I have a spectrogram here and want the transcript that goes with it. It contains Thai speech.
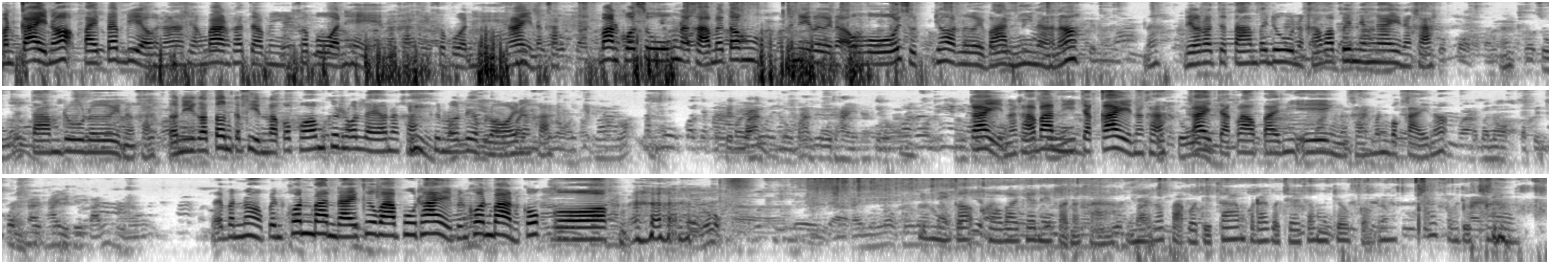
มันใกล้เนาะไปแป๊บเดียวนะทางบ้านเขาจะมีขบวนแห่นะคะ มีขบวนแห่ให้นะคะ บ้านโคสูงนะคะ ไม่ต้องนี่เลยนะโอ้โหสุดยอดเลยบ้านนี่นะเนาะนะเดี๋ยวเราจะตามไปดูนะคะ ว่าเป็นยังไงนะคะไปตามดูเลยนะคะ ตอนนี้ก็ต้นกระถินเราก็พร้อมขึ้นรถแล้วนะคะ ขึ้นรถเรียบร้อยนะคะ เป็นบ้านหมู่บ้านภูไทยนะใกล้นะคะ บ้านนี้จะใกล้นะคะ ใกล้จากเราไปนี่เองนะคะ มันบ่ไก่เนาะบ้านนอกก็เป็นคนภูไทยคือกันพี่น้อง แต่บ้านนอกเป็นคนบ้านใดคือว่าภูไทยเป็นคนบ้านกกกอกโลกใครเมืองนอกเมืองคลิปนานี้ก็ขอไว้แค่นี้ก่อนนะคะยังไงก็ฝากกดติดตามกดไลค์กดแชร์ช่องมิโจก่อนนะคะสวัสดีค่ะ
